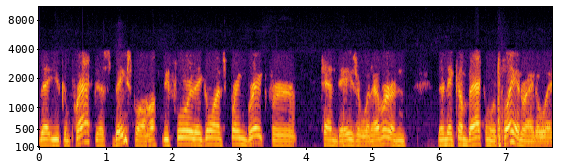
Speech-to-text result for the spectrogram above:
that you can practice baseball before they go on spring break for ten days or whatever, and then they come back and we're playing right away.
